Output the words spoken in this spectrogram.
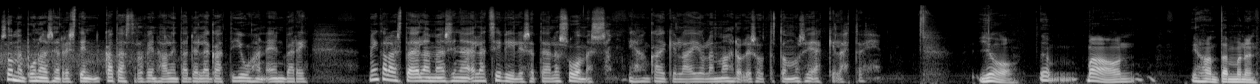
Suomen punaisen ristin katastrofinhallintadelegaatti Juhan Enberg. Minkälaista elämää sinä elät siviilissä täällä Suomessa? Ihan kaikilla ei ole mahdollisuutta tuommoisiin äkkilähtöihin. Joo, mä oon ihan tämmöinen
